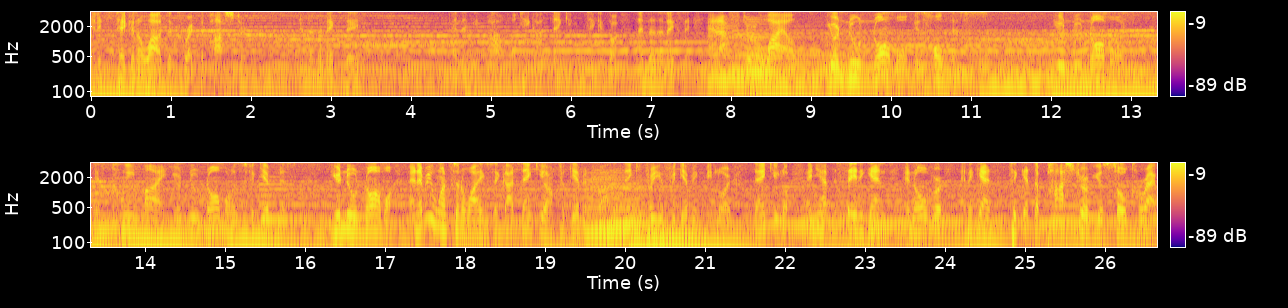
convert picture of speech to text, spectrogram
and it's taken a while to correct the posture, and then the next day, and then you, wow, okay, God, thank you, taking thought, and then the next day, and after a while, your new normal is wholeness. Your new normal is, clean mind. Your new normal is forgiveness your new normal. And every once in a while, you say, God, thank you, I'm forgiven, Father. Thank you for you forgiving me, Lord. Thank you, Lord. And you have to say it again and over and again to get the posture of your soul correct.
